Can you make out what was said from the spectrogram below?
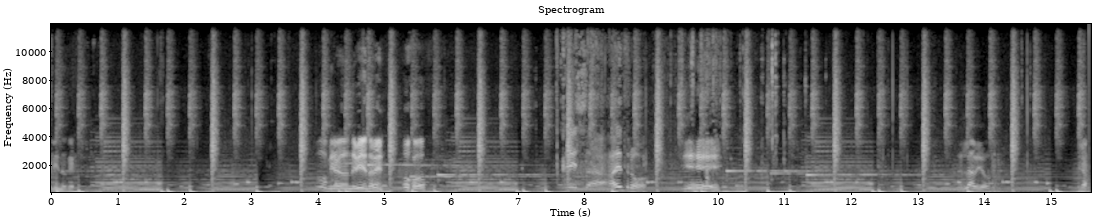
Qué lindo que es. Oh, mirá de dónde viene también. Ojo. Esa, adentro. Bien. El labio. Mirá.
